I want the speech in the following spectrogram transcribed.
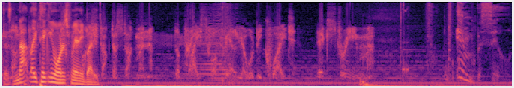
Does not like taking orders from anybody. Dr. Stockman, the price for failure will be quite extreme. imbecile.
